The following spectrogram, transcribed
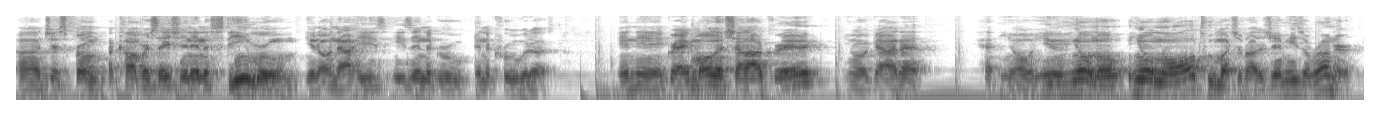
uh, just from a conversation in a steam room. You know, now he's he's in the group in the crew with us. And then Greg Mullen, shout out Greg. You know, a guy that you know he, he don't know he don't know all too much about the gym. He's a runner.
